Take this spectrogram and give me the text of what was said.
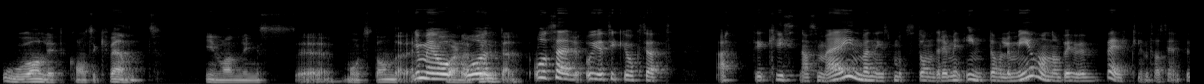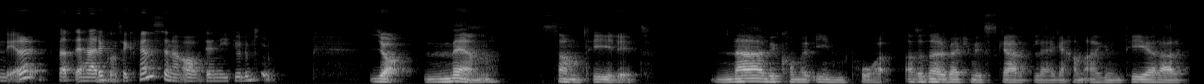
ovanligt konsekvent invandringsmotståndare Ja, men på den här och, punkten. och, så här, och jag tycker också att, att det kristna som är invandringsmotståndare men inte håller med honom behöver verkligen ta sig en funderare. För att det här är konsekvenserna av den ideologin. Ja, men samtidigt när vi kommer in på, alltså när det verkligen blir skarpt läge, han argumenterar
